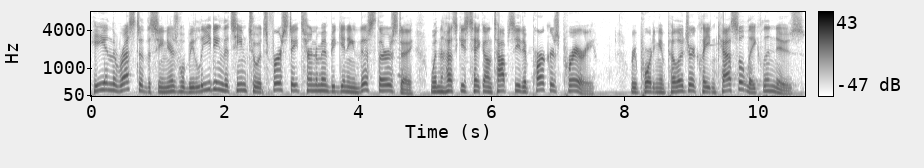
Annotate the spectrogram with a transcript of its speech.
He and the rest of the seniors will be leading the team to its first state tournament beginning this Thursday when the Huskies take on top-seeded Parker's Prairie. Reporting in Pillager, Clayton Castle, Lakeland News.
